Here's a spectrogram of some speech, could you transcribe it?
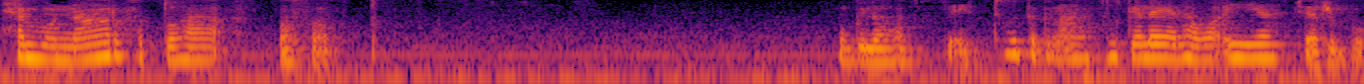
حموا النار وحطوها وسط. وقلوها في الزيت وتقلونها في القلاية الهوائية جربوا.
